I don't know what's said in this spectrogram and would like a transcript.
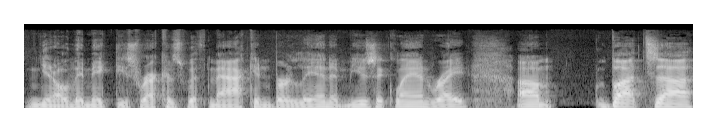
you know they make these records with Mack in Berlin at Musicland, right? Um, but uh,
